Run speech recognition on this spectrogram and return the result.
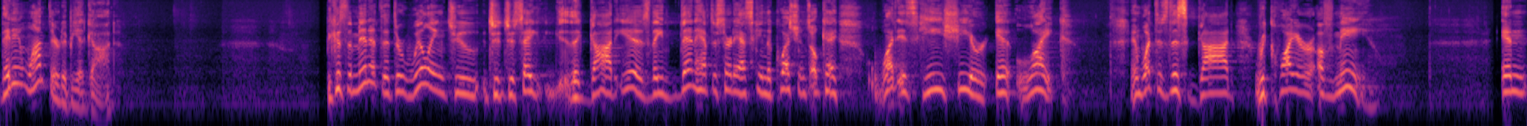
They didn't want there to be a God. Because the minute that they're willing to, to, to say that God is, they then have to start asking the questions okay, what is he, she, or it like? And what does this God require of me? And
